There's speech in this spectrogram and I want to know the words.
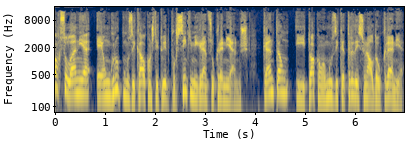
Roxolânia é um grupo musical constituído por cinco imigrantes ucranianos. Cantam e tocam a música tradicional da Ucrânia.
